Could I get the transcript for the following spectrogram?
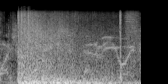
Watch your six. Enemy UAV.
